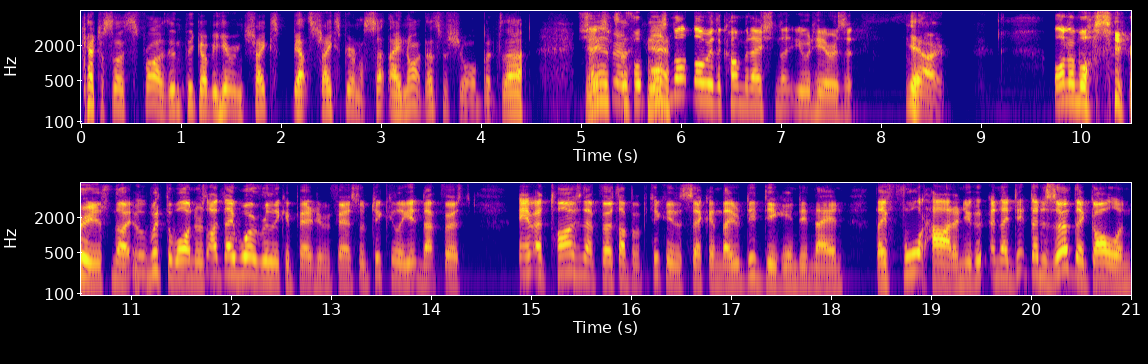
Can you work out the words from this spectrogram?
catch us a little surprise. Didn't think I'd be hearing Shakespeare, about Shakespeare on a Saturday night, that's for sure. But uh, Shakespeare yeah, football is yeah. not normally the combination that you would hear, is it? Yeah, on a more serious note, with the Wanderers, they were really competitive in fairness, particularly in that first. Eh, at times in that first half, but particularly the second, they did dig in, didn't they? And they fought hard, and you could, and they did, they deserved their goal. And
